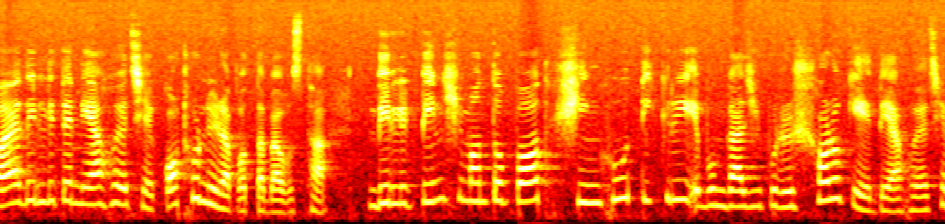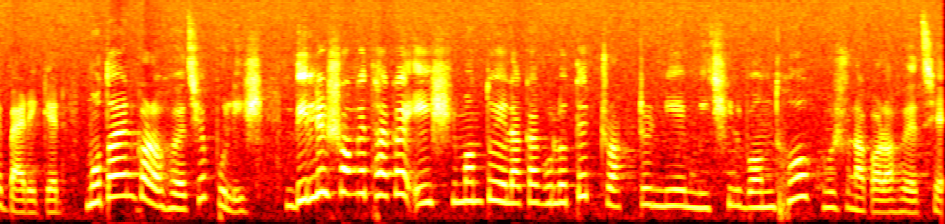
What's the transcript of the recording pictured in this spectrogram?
নয়াদিল্লিতে নেওয়া হয়েছে কঠোর নিরাপত্তা ব্যবস্থা। দিল্লির তিন সীমান্ত পথ, সিংহু তিকরি এবং গাজীপুরের সড়কে দেয়া হয়েছে ব্যারিকেড। মোতায়েন করা হয়েছে পুলিশ। দিল্লির সঙ্গে থাকা এই সীমান্ত এলাকাগুলোতে ট্রাক্টর নিয়ে মিছিল বন্ধ ঘোষণা করা হয়েছে।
